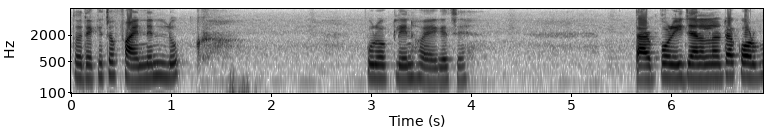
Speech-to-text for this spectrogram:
তো দেখেছ ফাইনাল লুক, পুরো ক্লিন হয়ে গেছে। তারপর এই জানালাটা করব,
